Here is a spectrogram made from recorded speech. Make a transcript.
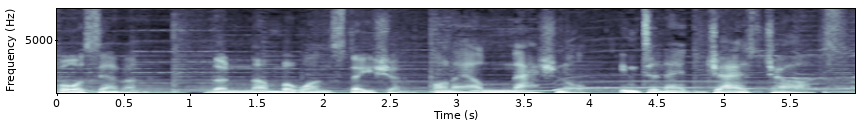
24 7, the number one station on our national internet jazz charts.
